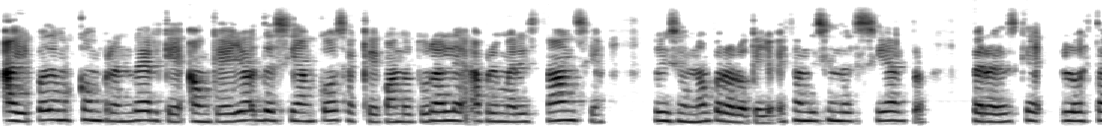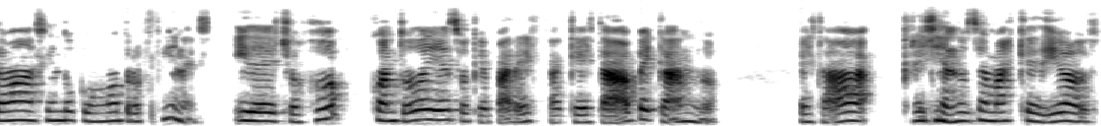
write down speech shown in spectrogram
Ahí podemos comprender que aunque ellos decían cosas que cuando tú las lees a primera instancia, tú dices, no, pero lo que ellos están diciendo es cierto, pero es que lo estaban haciendo con otros fines. Y de hecho, Job, con todo eso que parezca que estaba pecando, estaba creyéndose más que Dios,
